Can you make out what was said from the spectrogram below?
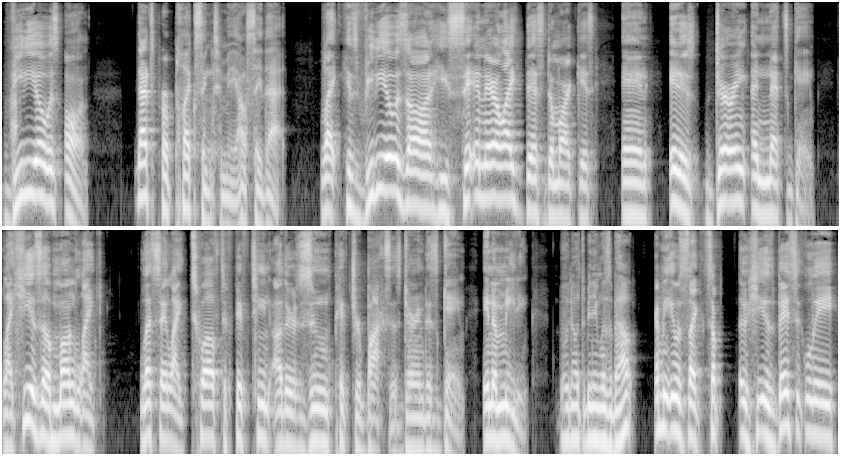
video is on. That's perplexing to me. I'll say that. Like his video is on. He's sitting there like this, DeMarcus, and it is during a Nets game. Like he is among like, let's say like 12 to 15 other Zoom picture boxes during this game in a meeting. Do we know what the meeting was about? I mean, it was like some. He is basically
